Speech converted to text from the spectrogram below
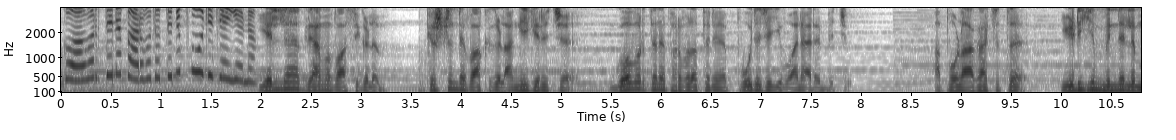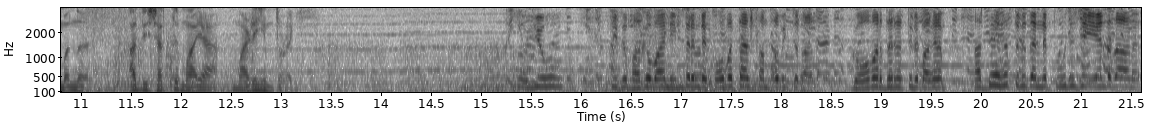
ഗോവർദ്ധന പർവതത്തിന് പൂജ ചെയ്യണം. എല്ലാ ഗ്രാമവാസികളും കൃഷ്ണന്റെ വാക്കുകൾ അംഗീകരിച്ച് ഗോവർദ്ധന പർവതത്തിന് പൂജ ചെയ്യുവാൻ ആരംഭിച്ചു. അപ്പോൾ ആകാശത്ത് ഇടിയും മിന്നലും വന്ന് അതിശക്തമായ മഴയും തുടങ്ങി. അയ്യോ ഇത് ഭഗവാൻ ഇന്ദ്രന്റെ കോപത്താൽ സംഭവിച്ചതാണ്. ഗോവർദ്ധനത്തിന് പകരം അദ്ദേഹത്തിന് തന്നെ പൂജ ചെയ്യേണ്ടതാണ്.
